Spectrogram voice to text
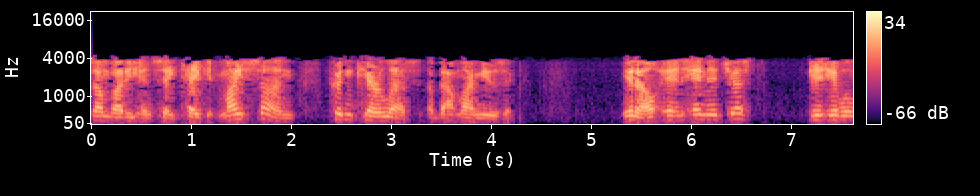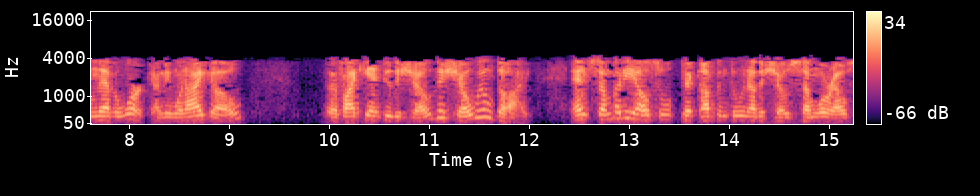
somebody and say take it. My son couldn't care less about my music, you know, and and it just it, it will never work. I mean, when I go, if I can't do the show, the show will die, and somebody else will pick up and do another show somewhere else,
